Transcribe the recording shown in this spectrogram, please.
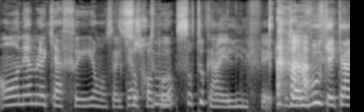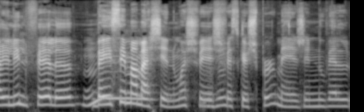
On aime le café, on se le cachera Surtout, pas. surtout quand Ellie le fait. J'avoue que quand Ellie le fait, là... hmm, Ben, c'est ma machine. Moi, je fais, je Mhm. fais ce que je peux, mais j'ai une nouvelle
